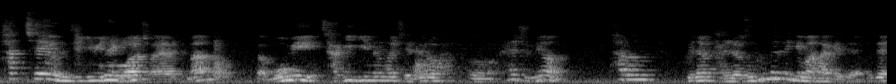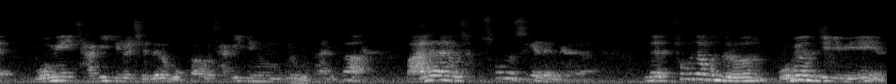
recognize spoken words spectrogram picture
하체 움직임이 네. 좋아져야지만 그러니까 몸이 자기 기능을 제대로 하- 어, 해주면 팔은 그냥 달려서 흔들리기만 하게 돼요. 근데 몸이 자기 길을 제대로 못 가고 자기 기능을 못 하니까 만회하려고 자꾸 손을 쓰게 되는 거예요. 근데 초보자분들은 몸의 움직임이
